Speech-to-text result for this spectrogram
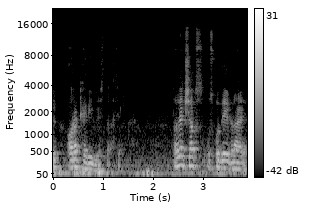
एक औरत ठहरी हुई इस तरह से तब एक शख्स उसको देख रहा है।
